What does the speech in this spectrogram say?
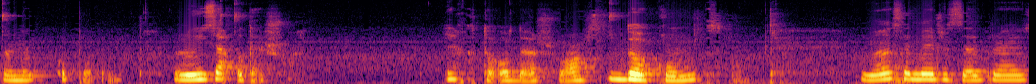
panu opowiem. Luiza odeszła. Jak to odeszła? Dokąd? Ma zamiar zabrać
